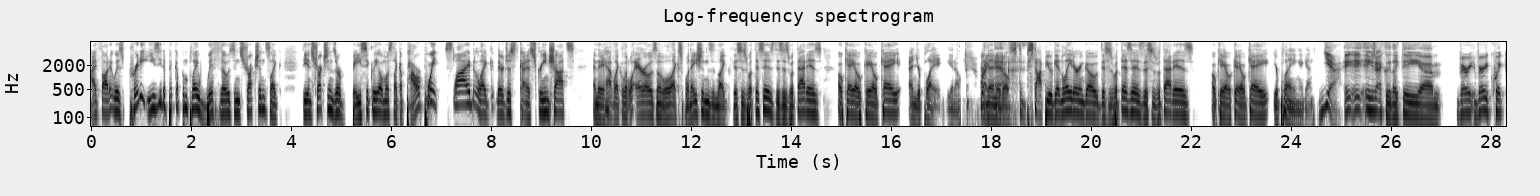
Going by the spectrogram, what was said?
I thought it was pretty easy to pick up and play with those instructions. Like the instructions are basically almost like a PowerPoint slide. Like they're just kind of screenshots and they have like little arrows and little explanations and like this is what this is, this is what that is. Okay, okay, okay, and you're playing, you know. And right. then it'll st- stop you again later and go, this is what this is, this is what that is okay, okay, okay, you're playing again. Yeah, exactly. Like the um, very, very quick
